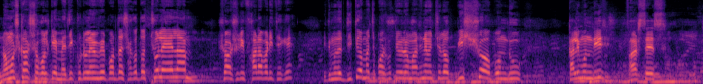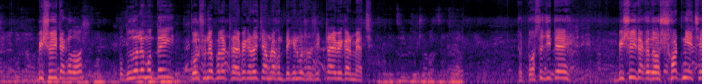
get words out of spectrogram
নমস্কার সকলকে ম্যাজিক ফুটবল এমএফের পর্দায় স্বাগত। চলে এলাম সরাসরি ফাড়াবাড়ি থেকে। ইতিমধ্যে দ্বিতীয় ম্যাচে পরবর্তী মাঠে নেমেছিল বিশ্ব বন্ধু কালী মন্দির ভার্সেস বিশ্বজিৎ একাদশ তো দু দলের মধ্যেই গোল শুনে ফলে ট্রাইবেকার হয়েছে আমরা এখন দেখে নেব সরাসরি ট্রাইবেকার ম্যাচ তো টসে জিতে বিশ্বজিৎ একাদশ শট নিয়েছে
